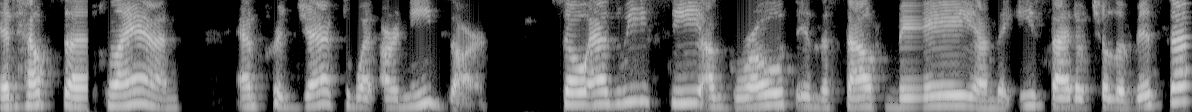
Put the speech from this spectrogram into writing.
It helps us plan and project what our needs are. So as we see a growth in the South Bay and the east side of Chula Vista,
